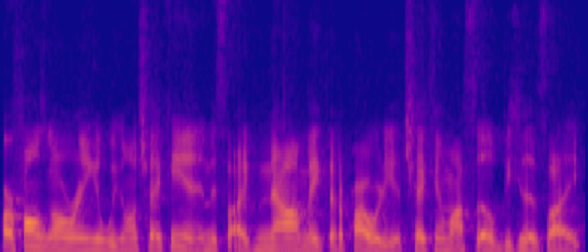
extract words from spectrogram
our phone's gonna ring and we're gonna check in. And it's like now i make that a priority of checking myself because like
